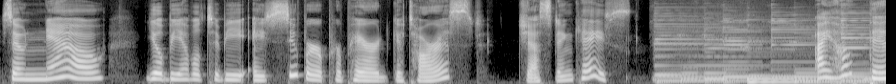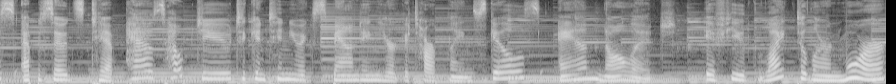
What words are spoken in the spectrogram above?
So now you'll be able to be a super prepared guitarist just in case. I hope this episode's tip has helped you to continue expanding your guitar playing skills and knowledge. If you'd like to learn more,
